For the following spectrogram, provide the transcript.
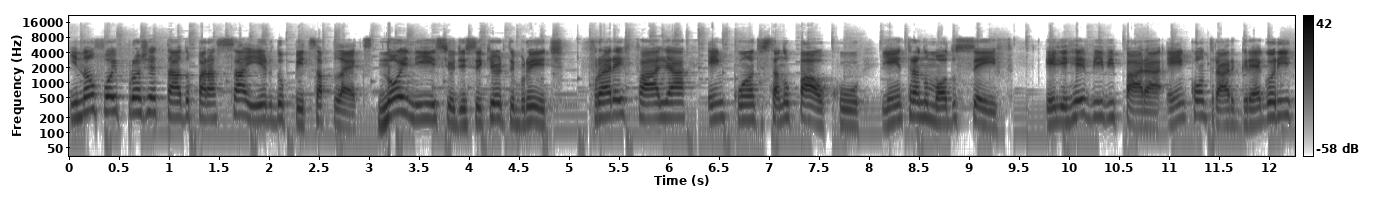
e não foi projetado para sair do Pizzaplex. No início de Security Breach, Friday falha enquanto está no palco e entra no modo safe. Ele revive para encontrar Gregory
